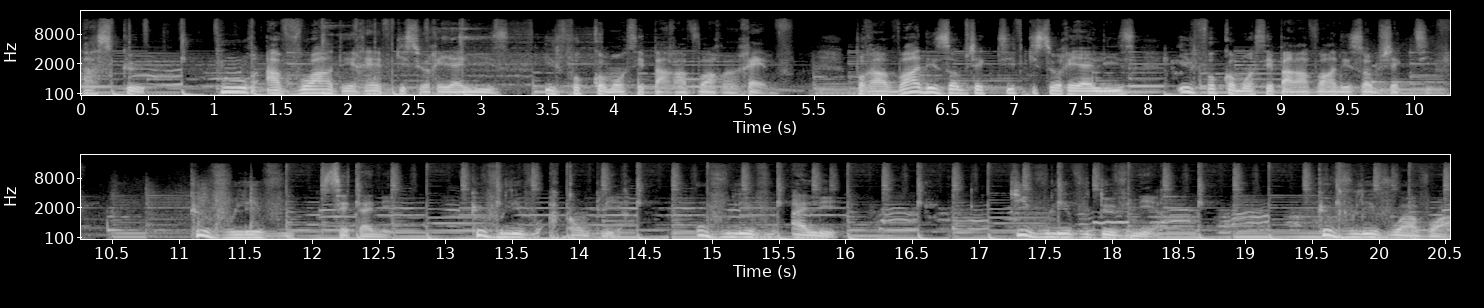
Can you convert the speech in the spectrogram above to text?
Parce que pour avoir des rêves qui se réalisent, il faut commencer par avoir un rêve. Pour avoir des objectifs qui se réalisent, il faut commencer par avoir des objectifs. Que voulez-vous cette année? Que voulez-vous accomplir? Où voulez-vous aller? Qui voulez-vous devenir? Que voulez-vous avoir?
